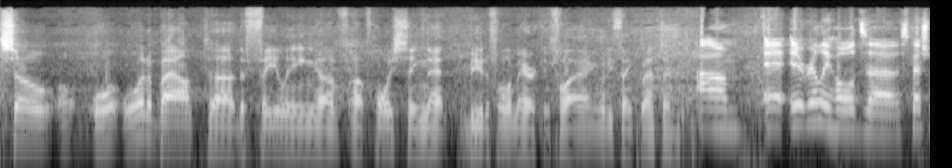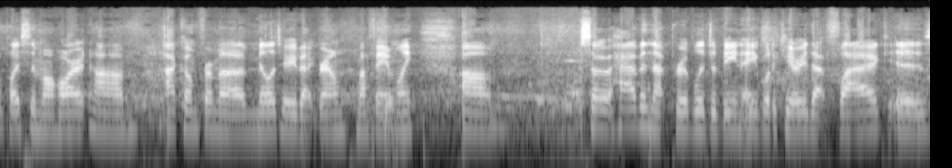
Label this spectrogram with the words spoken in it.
So, uh, what about uh, the feeling of, of hoisting that beautiful American flag? What do you think about that? Um, it, it really holds a special place in my heart. Um, I come from a military background, my family. Um, so having that privilege of being able to carry that flag is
